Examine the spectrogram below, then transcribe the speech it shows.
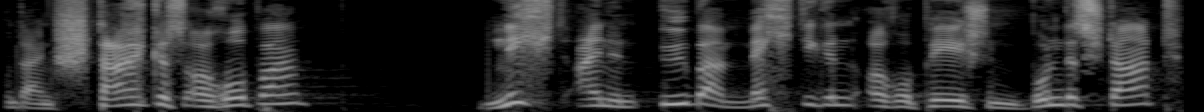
und ein starkes Europa, nicht einen übermächtigen europäischen Bundesstaat,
